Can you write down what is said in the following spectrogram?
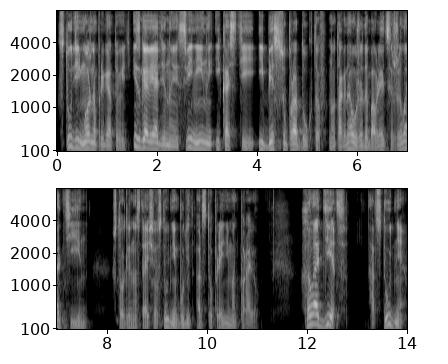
Студень можно приготовить из говядины, свинины и костей, и без субпродуктов, но тогда уже добавляется желатин, что для настоящего студня будет отступлением от правил. Холодец от студня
